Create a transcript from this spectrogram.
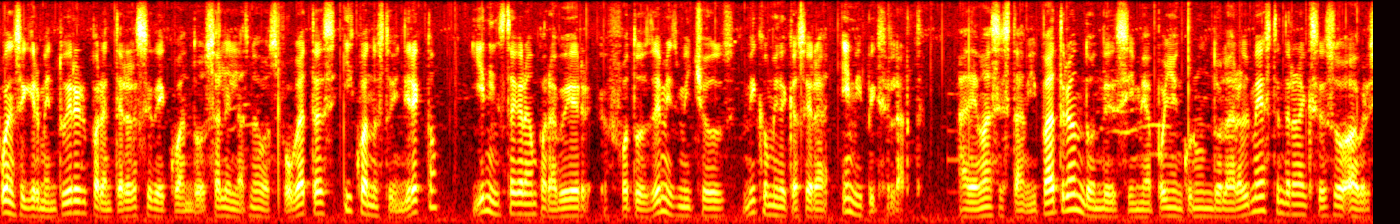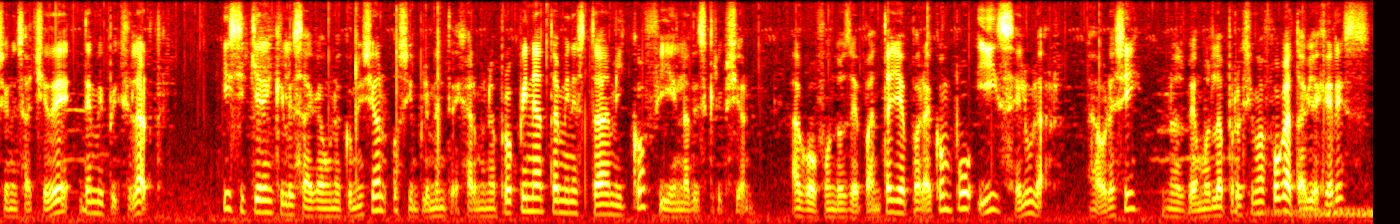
Pueden seguirme en Twitter para enterarse de cuando salen las nuevas fogatas y cuando estoy en directo. Y en Instagram para ver fotos de mis michos, mi comida casera y mi pixel art. Además está mi Patreon, donde si me apoyan con un dólar al mes tendrán acceso a versiones HD de mi pixel art. Y si quieren que les haga una comisión o simplemente dejarme una propina, también está mi coffee en la descripción. Hago fondos de pantalla para compu y celular. Ahora sí, nos vemos la próxima fogata, viajeros.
